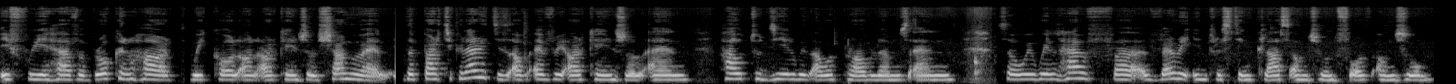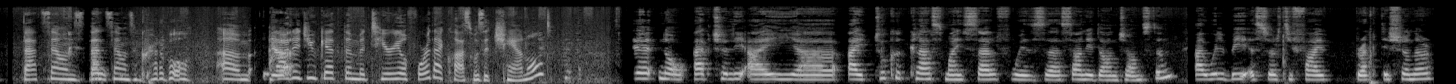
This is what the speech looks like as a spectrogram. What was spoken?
If we have a broken heart, we call on Archangel Chamuel. The particularities of every archangel and how to deal with our problems. And so we will have a very interesting class on June 4th on Zoom. That sounds that and, sounds incredible. Um, yeah. How did you get the material for that class? Was it channeled? Uh, no, actually, I uh, I took a class myself with uh, Sunny Dawn Johnston. I will be a certified practitioner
